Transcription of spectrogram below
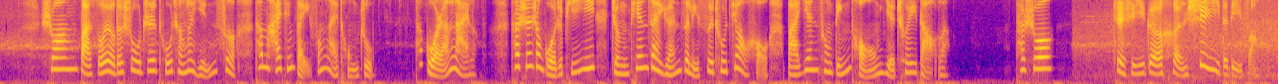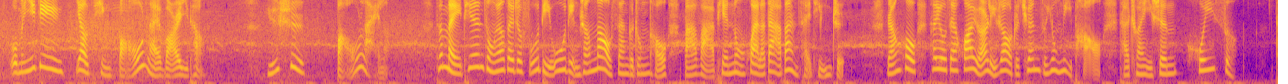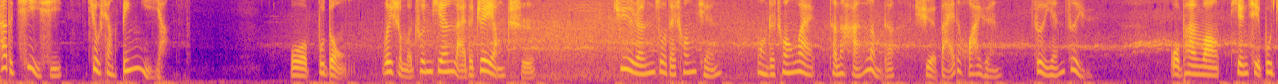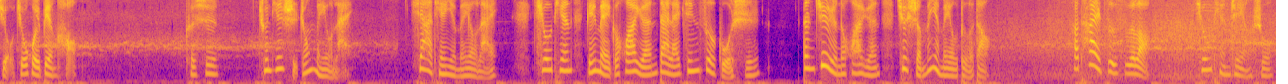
霜把所有的树枝涂成了银色。他们还请北风来同住，他果然来了。他身上裹着皮衣，整天在园子里四处叫吼，把烟囱顶筒也吹倒了。他说：“这是一个很适宜的地方，我们一定要请薄来玩一趟。”于是，薄来了。他每天总要在这府邸屋顶上闹三个钟头，把瓦片弄坏了大半才停止。然后他又在花园里绕着圈子用力跑。他穿一身灰色，他的气息就像冰一样。我不懂。为什么春天来的这样迟？巨人坐在窗前，望着窗外他那寒冷的雪白的花园，自言自语：“我盼望天气不久就会变好。”可是，春天始终没有来，夏天也没有来，秋天给每个花园带来金色果实，但巨人的花园却什么也没有得到。他太自私了，秋天这样说。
